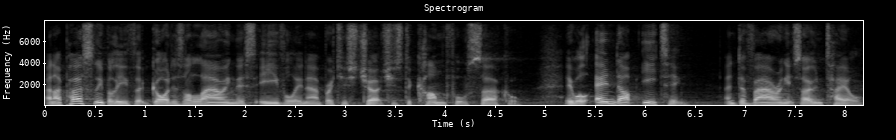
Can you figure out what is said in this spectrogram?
And I personally believe that God is allowing this evil in our British churches to come full circle. It will end up eating and devouring its own tail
